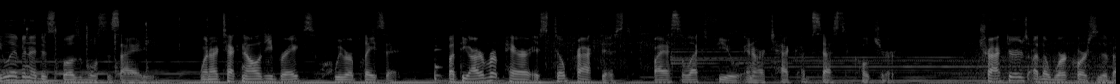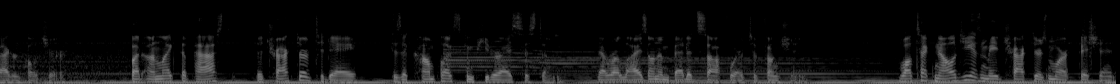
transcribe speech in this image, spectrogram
We live in a disposable society. When our technology breaks, we replace it. But the art of repair is still practiced by a select few in our tech obsessed culture. Tractors are the workhorses of agriculture. But unlike the past, the tractor of today is a complex computerized system that relies on embedded software to function. While technology has made tractors more efficient,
